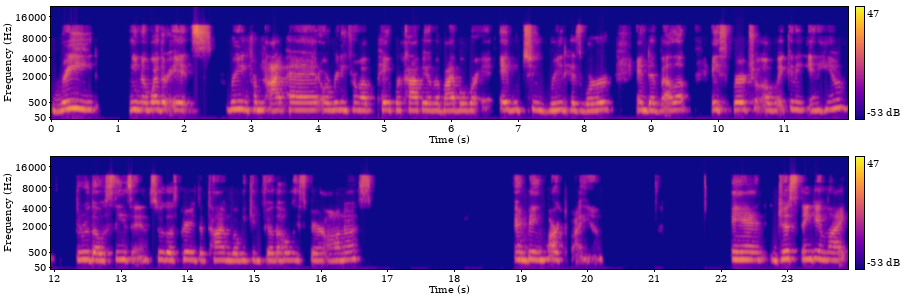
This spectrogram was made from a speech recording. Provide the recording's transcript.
read, you know, whether it's reading from an iPad or reading from a paper copy of a Bible, we're able to read His Word and develop a spiritual awakening in Him through those seasons, through those periods of time where we can feel the Holy Spirit on us and being marked by him. And just thinking like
